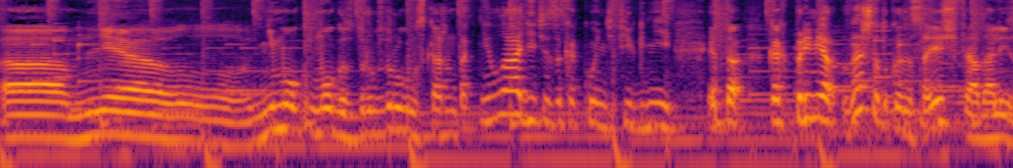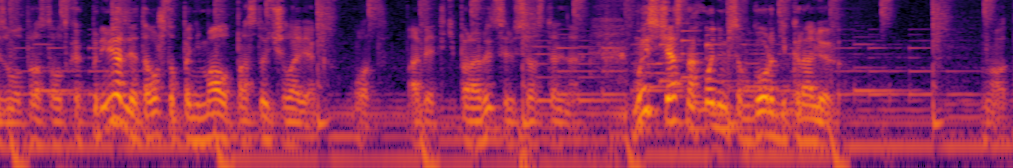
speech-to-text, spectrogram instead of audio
а, не, не мог, могут друг с другом, скажем так, не ладить из-за какой-нибудь фигни. Это как пример, знаешь, что такое настоящий феодализм? Вот просто вот как пример для того, чтобы понимал простой человек. Вот, опять-таки про рыцаря и все остальное. Мы сейчас находимся в городе Королеве. Вот.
